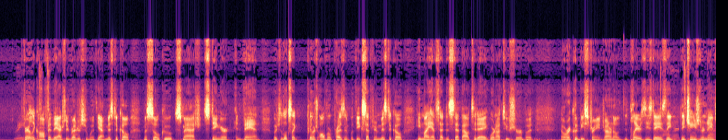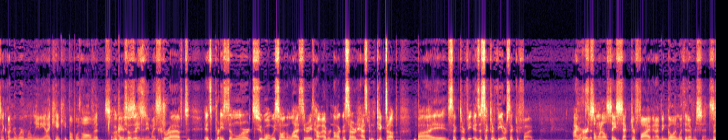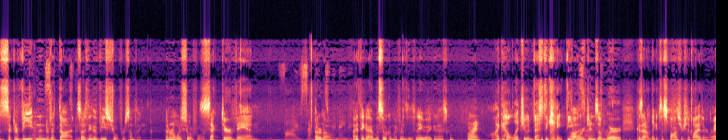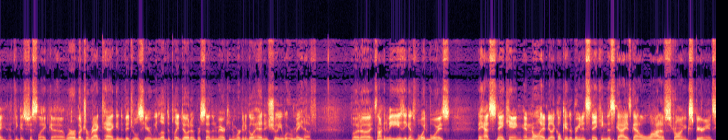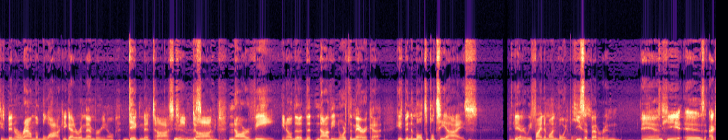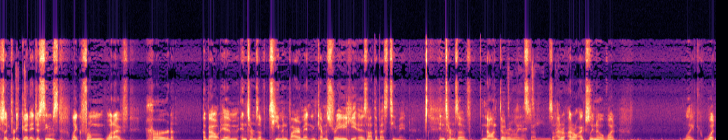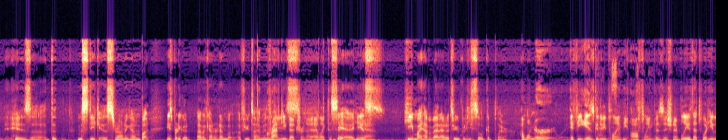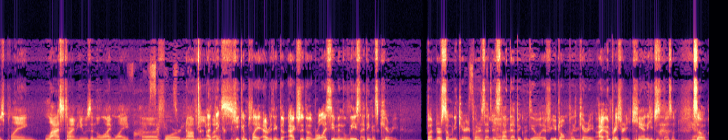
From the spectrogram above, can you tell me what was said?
fairly confident they actually registered with. Yeah, Mystico, Masoku, Smash, Stinger, and Van, which it looks like pretty much all of them are present with the exception of Mystico. He might have had to step out today. We're not too sure, but or it could be strange. I don't know. The players these days they, they change their names like Underwear Merlini. I can't keep up with all of it. So I Okay, just so say this the name I see. draft, it's pretty similar to what we saw in the last series. However, Naga Siren has been picked up by Sector V. Is it Sector V or Sector 5? I or heard someone else say Sector 5 and I've been going with it ever since. But it's Sector V and then there's a dot. So I think the V is short for something. I don't know what it's short for. Sector Van. Five seconds I don't know. remaining. I think I have Masoku on my friends list. Maybe I can ask him. All right. Well, I gotta let you investigate the Oh, origins of where, because I don't think it's a sponsorship either, right? I think it's just like uh, we're a bunch of ragtag individuals here. We love to play Dota. We're Southern American, and we're gonna go ahead and show you what we're made of. But uh, it's not gonna be easy against Void Boys. They have Snake King, and normally I'd be like, okay, they're bringing in Snake King. This guy's got a lot of strong experience. He's been around the block. You got to remember, you know, Dignitas, He Team Dog. Navi, you know, the the Navi North America. He's been to multiple TIs. And here Yeah. we find him on Void Boys. He's a veteran, and he is actually pretty good. It just seems like from what I've heard about him in terms of team environment and chemistry, he is not the best teammate in terms of non-Dota related stuff. So I don't, I don't actually know what, like, what his uh, the mystique is surrounding him, but he's pretty good. I've encountered him a, a few times. and crafty veteran, I, I like to say. Yeah, he is. He might have a bad attitude, but he's still a good player. I wonder if he is going to be playing the offlane position. I believe that's what he was playing last time he was in the limelight uh, for Navi US. I think he can play everything. The, actually, the role I see him in the least, I think, is carry. But there's so many carry players that it's not that big of a deal if you don't play carry. I, I'm pretty sure he can. He just doesn't. Yeah. So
